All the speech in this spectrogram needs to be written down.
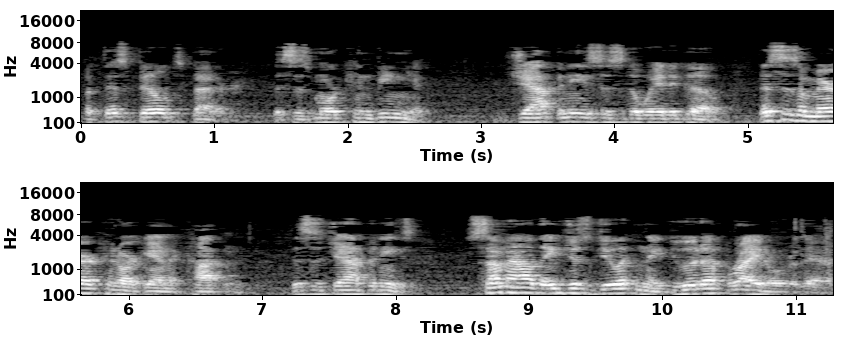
but this builds better. This is more convenient. Japanese is the way to go. This is American organic cotton. This is Japanese. Somehow they just do it and they do it upright over there.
